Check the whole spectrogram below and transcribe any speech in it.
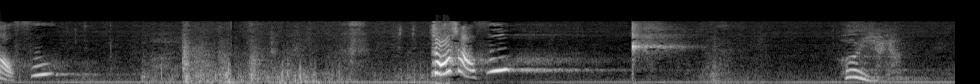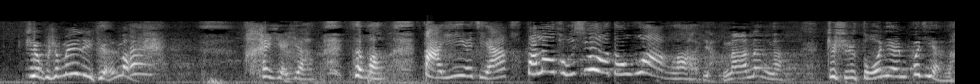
少夫，周少夫，哎呀呀，这不是美丽娟吗？哎呀呀，怎么大音乐家把老同学都忘了？哎呀，哪能啊，这是多年不见了。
